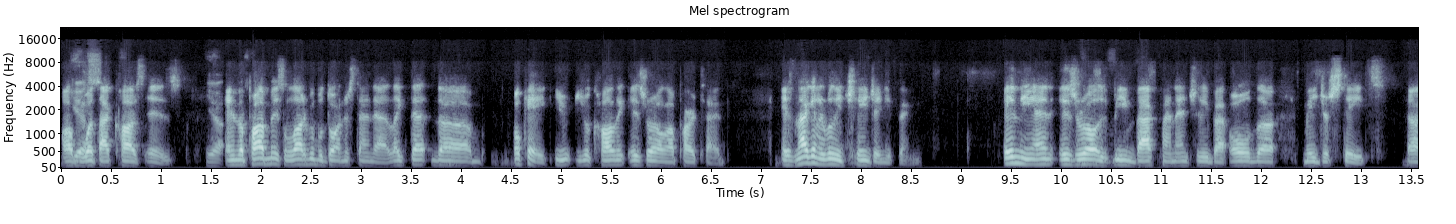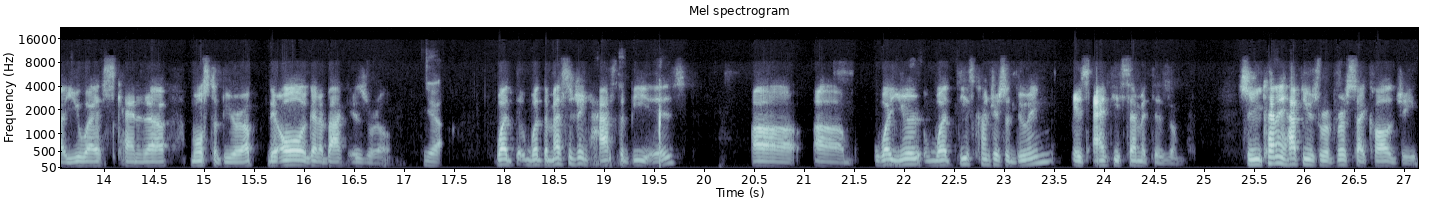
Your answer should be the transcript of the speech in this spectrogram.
of Yes. what that cause is. Yeah. And the problem is, a lot of people don't understand that. Like that, the okay, you, you're calling Israel apartheid. It's not going to really change anything. In the end, Israel is being backed financially by all the major states, uh, U.S., Canada, most of Europe. They're all going to back Israel. Yeah. What what the messaging has to be is, uh, um, what you're what these countries are doing is anti-Semitism. So you kind of have to use reverse psychology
